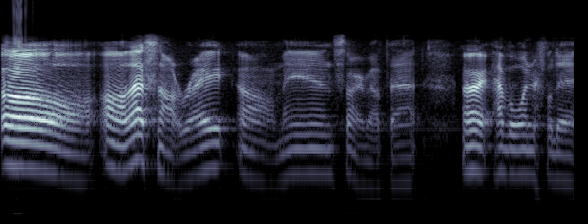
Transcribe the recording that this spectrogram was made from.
Oh, oh, that's not right. Oh, man. Sorry about that. All right. Have a wonderful day.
